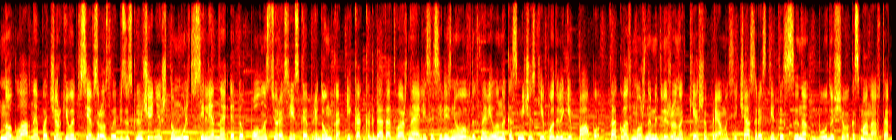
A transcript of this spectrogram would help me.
Но главное, подчеркивают все взрослые без исключения, что мультвселенная — это полностью российская придумка. И как когда-то отважная Алиса Селезнева вдохновила на космические подвиги папу, так, возможно, медвежонок Кеша прямо сейчас растит из сына будущего космонавта.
